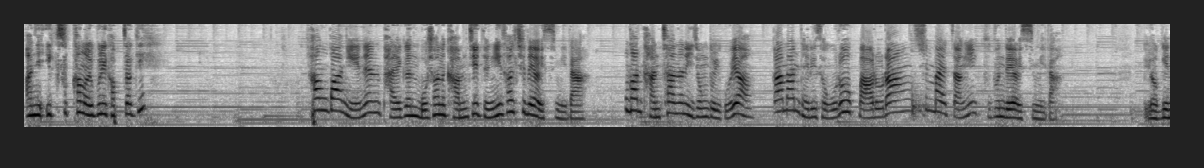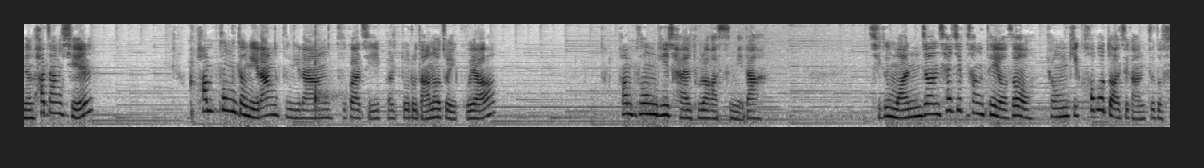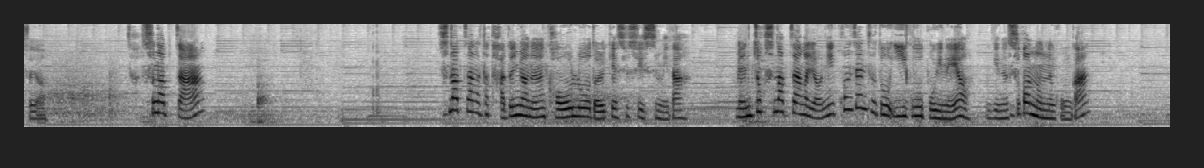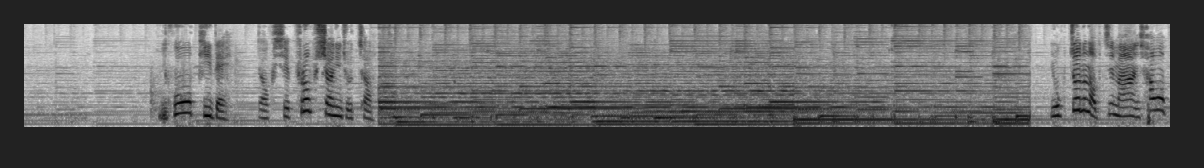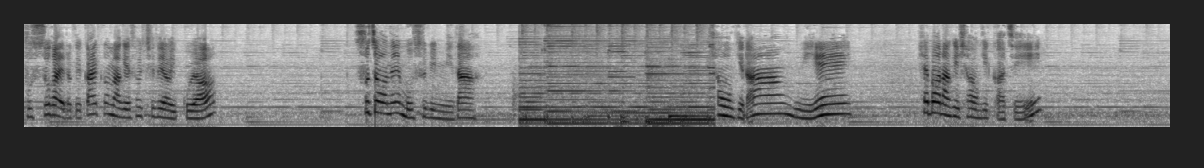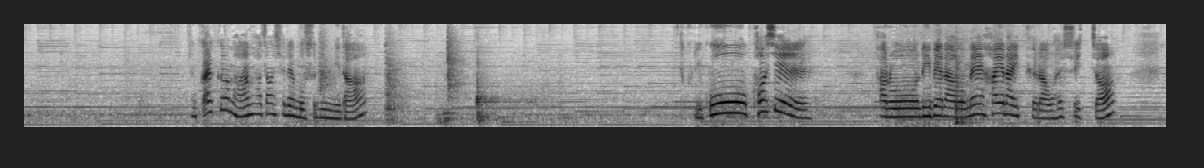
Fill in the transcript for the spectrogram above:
아니 익숙한 얼굴이 갑자기? 현관 위에는 밝은 모션 감지 등이 설치되어 있습니다. 현관 단차는 이 정도이고요. 까만 대리석으로 마루랑 신발장이 구분되어 있습니다. 여기는 화장실, 환풍등이랑 등이랑 두 가지 별도로 나눠져 있고요. 환풍기 잘 돌아갔습니다. 지금 완전 새집 상태여서 변기 커버도 아직 안 뜯었어요. 자, 수납장. 수납장을 다 닫으면 거울로 넓게 쓸 수 있습니다. 왼쪽 수납장을 여니 콘센트도 2구 보이네요. 여기는 수건 놓는 공간. 그리고 비데. 역시 풀옵션이 좋죠. 욕조는 없지만 샤워 부스가 이렇게 깔끔하게 설치되어 있고요. 수전의 모습입니다. 샤워기랑 위에 해바라기 샤워기까지 깔끔한 화장실의 모습입니다. 그리고 거실 바로 리베라움의 하이라이트라고 할 수 있죠.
